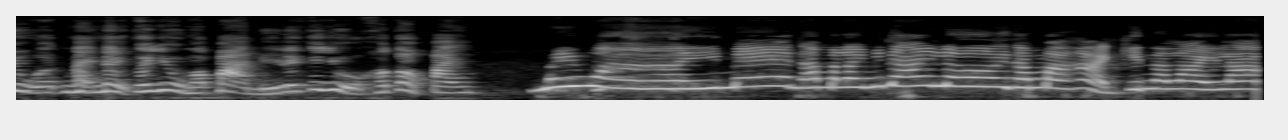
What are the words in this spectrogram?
อยู่กับไหนๆก็อยู่มาป่านนี้เลยก็อยู่กับเขาต่อไป ไม่ไหวแม่ทำอะไรไม่ได้เลยทำมาหากินอะไรล่ะ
